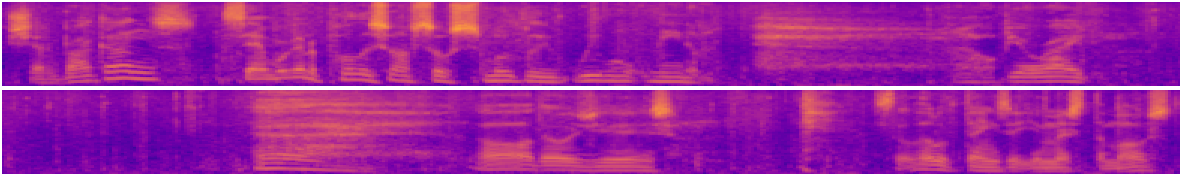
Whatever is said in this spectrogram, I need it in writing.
Should have brought guns. Sam, we're gonna pull this off so smoothly, we won't need them. I hope you're right. All those years. It's the little things that you miss the most.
